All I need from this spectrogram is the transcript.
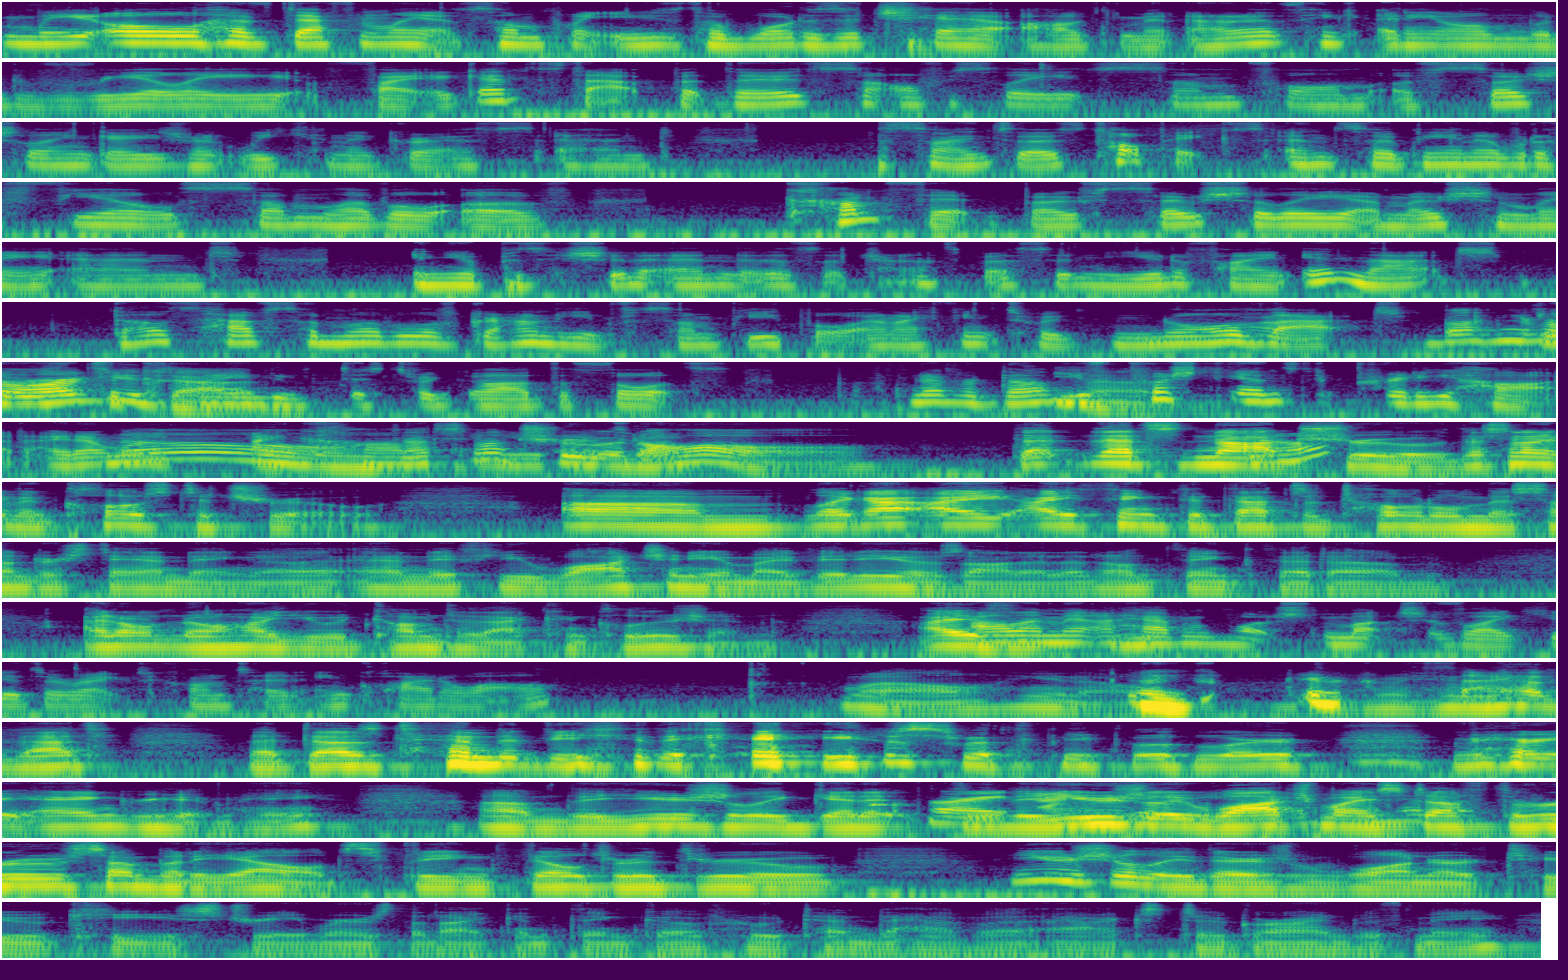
We all have definitely at some point used the what is a chair argument. I don't think anyone would really fight against that, but there is obviously some form of social engagement we can address and assign to those topics. And so being able to feel some level of comfort, both socially, emotionally, and in your position and as a trans person unifying in that does have some level of grounding for some people. And I think to ignore that but I've never is argued to kind that. of disregard the thoughts. I've never done that. You've that. pushed against it pretty hard. I don't no, want to. I can't that's not true at all. That that's not No? true. That's not even close to true. Um, like I, I, I think that that's a total misunderstanding. Uh, and if you watch any of my videos on it, I don't think that um, I don't know how you would come to that conclusion. I've, I'll admit I haven't watched much of like your direct content in quite a while. Well, you know, I mean, that, that that does tend to be the case with people who are very angry at me. Um, they usually get it. Very they usually watch my stuff through somebody else, being filtered through. Usually, there's one or two key streamers that I can think of who tend to have an axe to grind with me.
